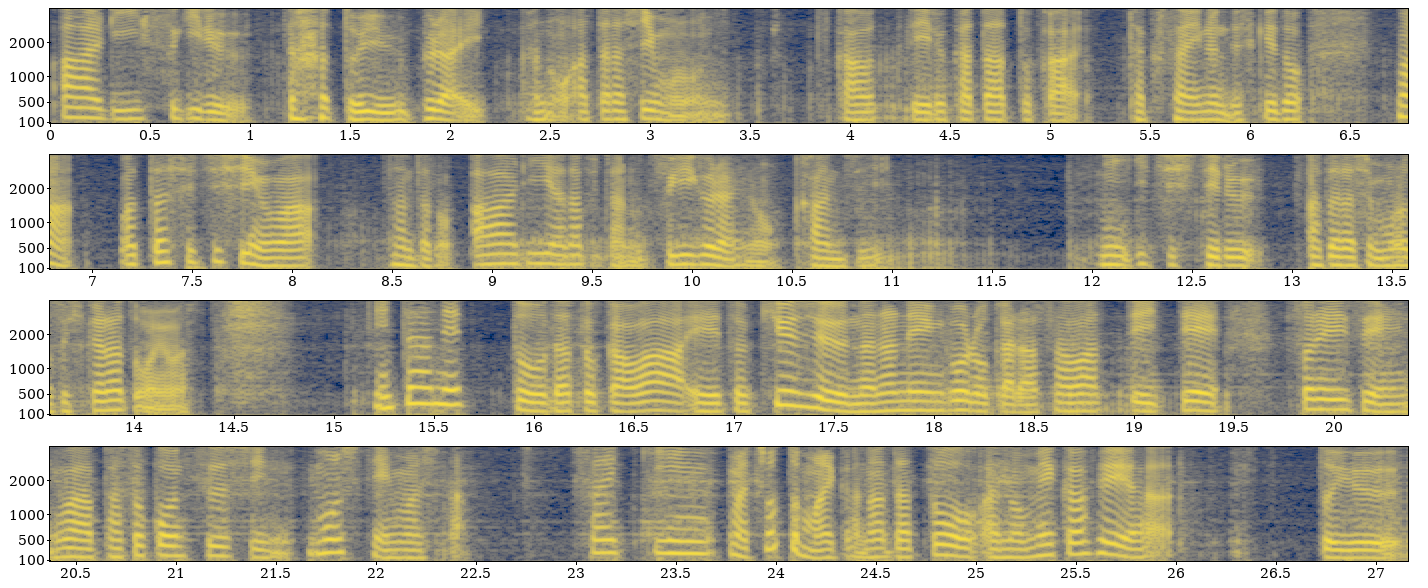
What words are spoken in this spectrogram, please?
アーリーすぎるなというぐらい、あの、新しいものに使っている方とかたくさんいるんですけど、まあ、私自身は、なんだろう、アーリーアダプターの次ぐらいの感じに位置してる新しいもの好きかなと思います。インターネットだとかは、えっ、ー、と、97年頃から触っていて、それ以前はパソコン通信もしていました。最近、まあちょっと前かな、だと、あの、 Maker Faire という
